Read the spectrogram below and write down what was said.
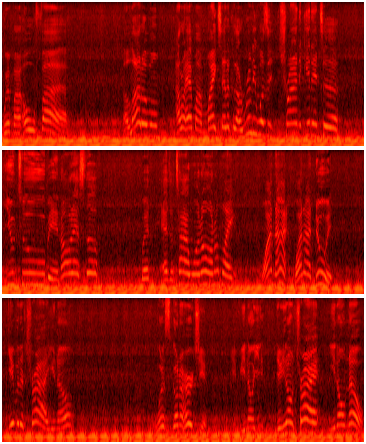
with my old 05. A lot of them, I don't have my mic set up because I really wasn't trying to get into YouTube and all that stuff. But as the time went on, I'm like, why not? Why not do it? Give it a try, you know? What's gonna hurt you? If you know you if you don't try it, you don't know.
